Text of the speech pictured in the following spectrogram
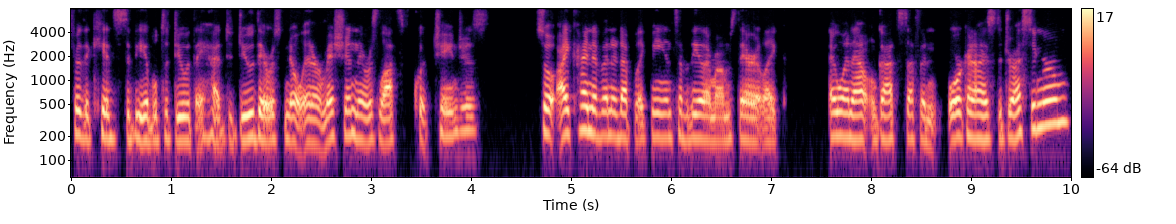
for the kids to be able to do what they had to do. There was no intermission. There was lots of quick changes. So I kind of ended up like me and some of the other moms there, like I went out and got stuff and organized the dressing room.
